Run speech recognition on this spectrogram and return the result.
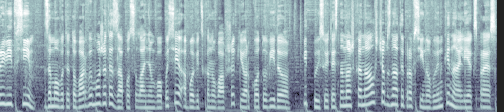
Привіт всім! Замовити товар ви можете за посиланням в описі або відсканувавши QR-код у відео. Підписуйтесь на наш канал, щоб знати про всі новинки на AliExpress.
